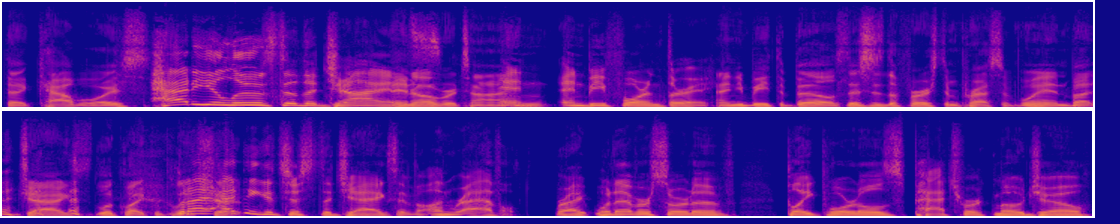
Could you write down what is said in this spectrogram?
the Cowboys. How do you lose to the Giants in overtime and and be four and three? And you beat the Bills. This is the first impressive win, but Jags look like complete. But I, I, think it's just the Jags have unraveled, right? Whatever sort of Blake Bortles patchwork mojo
